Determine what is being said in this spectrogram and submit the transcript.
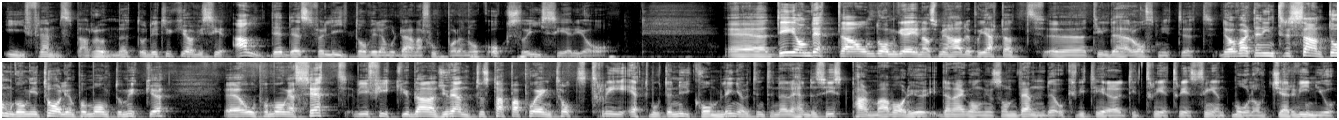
i främsta rummet. Och det tycker jag vi ser alldeles för lite av i den moderna fotbollen och också i Serie A. Eh, det om detta, om de grejerna som jag hade på hjärtat eh, till det här avsnittet. Det har varit en intressant omgång i Italien på mångt och mycket. Eh, och på många sätt. Vi fick ju bland annat Juventus tappa poäng trots 3-1 mot en nykomling. Jag vet inte när det hände sist. Parma var det ju den här gången som vände och kvitterade till 3-3 sent mål av Gervinho.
